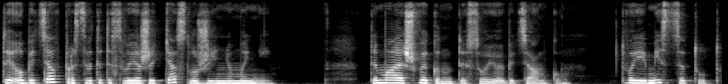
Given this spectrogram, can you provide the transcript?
ти обіцяв присвятити своє життя служінню мені. Ти маєш виконати свою обіцянку. Твоє місце тут.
